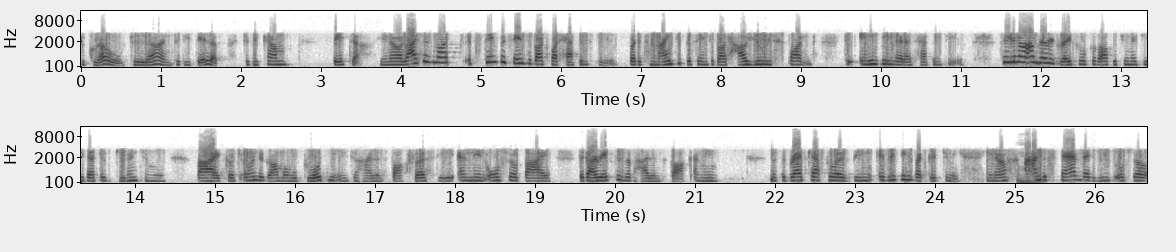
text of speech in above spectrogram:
to grow, to learn, to develop, to become better. You know, life is not, it's 10% about what happens to you, but it's 90% about how you respond to anything that has happened to you. So, you know, I'm very grateful for the opportunity that was given to me by Coach Owen Da Gama, who brought me into Highlands Park firstly, and then also by the directors of Highlands Park. I mean, Mr. Brad Kaftel has been everything but good to me. You know, mm-hmm. I understand that he's also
